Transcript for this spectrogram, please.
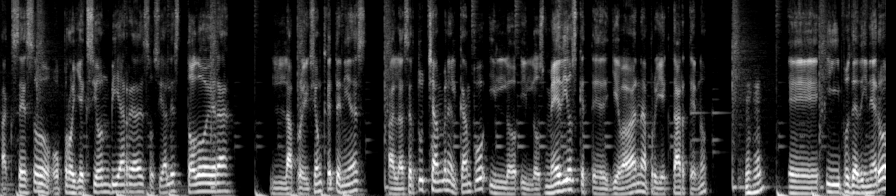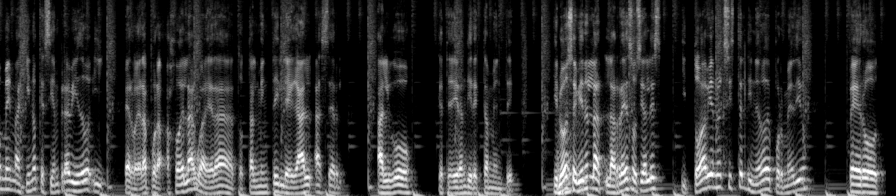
acceso o proyección vía redes sociales, todo era la proyección que tenías al hacer tu chamba en el campo y, lo, y los medios que te llevaban a proyectarte, ¿no? Eh, y pues de dinero me imagino que siempre ha habido, y, pero era por abajo del agua, era totalmente ilegal hacer algo que te dieran directamente. Y luego se vienen las redes sociales y todavía no existe el dinero de por medio, pero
